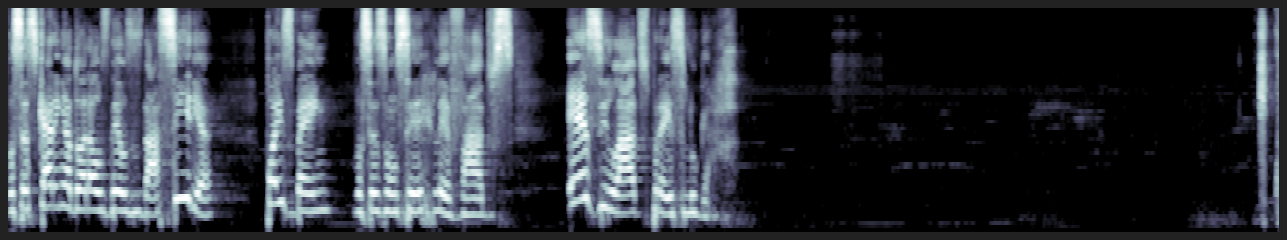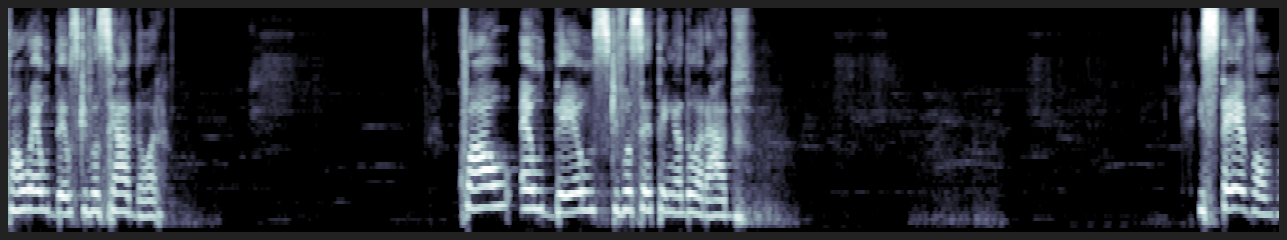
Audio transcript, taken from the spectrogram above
vocês querem adorar os deuses da Síria? Pois bem, vocês vão ser levados, exilados para esse lugar. Qual é o Deus que você adora? Qual é o Deus que você tem adorado? Estevão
